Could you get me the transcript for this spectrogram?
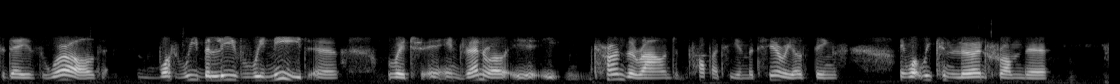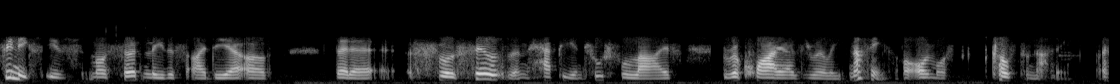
today's world, what we believe we need, uh, which in general turns around property and material things. I think what we can learn from the cynics is most certainly this idea of that a fulfilled and happy and truthful life requires really nothing, or almost close to nothing, in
